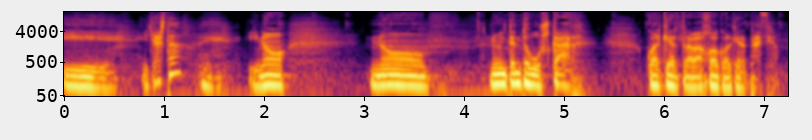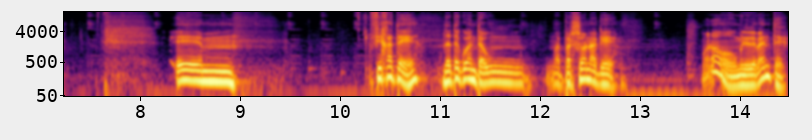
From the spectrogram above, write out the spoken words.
y, ya está. Y, no, no, no intento buscar cualquier trabajo a cualquier precio. Em, fíjate, ¿eh? date cuenta, una persona que, bueno, humildemente,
